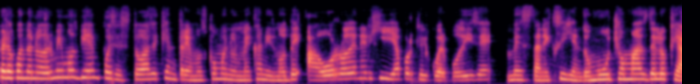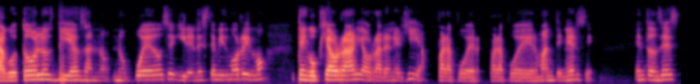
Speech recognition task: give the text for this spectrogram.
Pero cuando no dormimos bien, pues esto hace que entremos como en un mecanismo de ahorro de energía porque el cuerpo dice, me están exigiendo mucho más de lo que hago todos los días, o sea, no, no puedo seguir en este mismo ritmo, tengo que ahorrar y ahorrar energía para poder, para poder mantenerse. Entonces,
